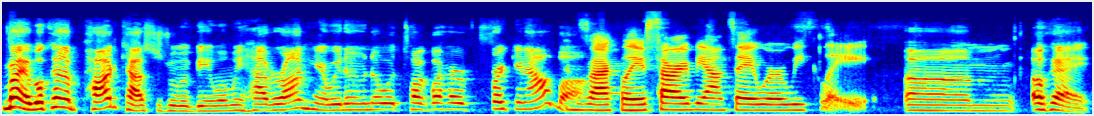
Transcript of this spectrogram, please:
right, what kind of podcasters would we be when we have her on here? We don't even know what to talk about her freaking album. Exactly. Sorry Beyoncé, we're a week late. Um okay.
